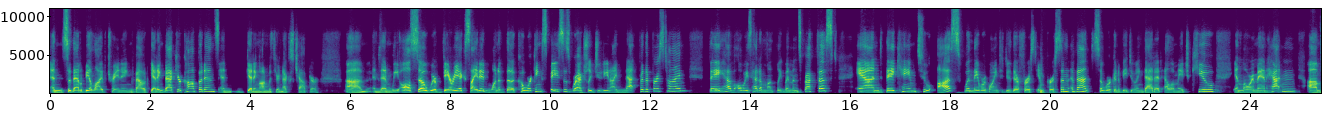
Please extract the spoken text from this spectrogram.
And so that'll be a live training about getting back your confidence and getting on with your next chapter. Um, and then we also, we're very excited. One of the co working spaces where actually Judy and I met for the first time, they have always had a monthly women's breakfast. And they came to us when they were going to do their first in-person event. So we're going to be doing that at lmhq in lower manhattan. Um,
